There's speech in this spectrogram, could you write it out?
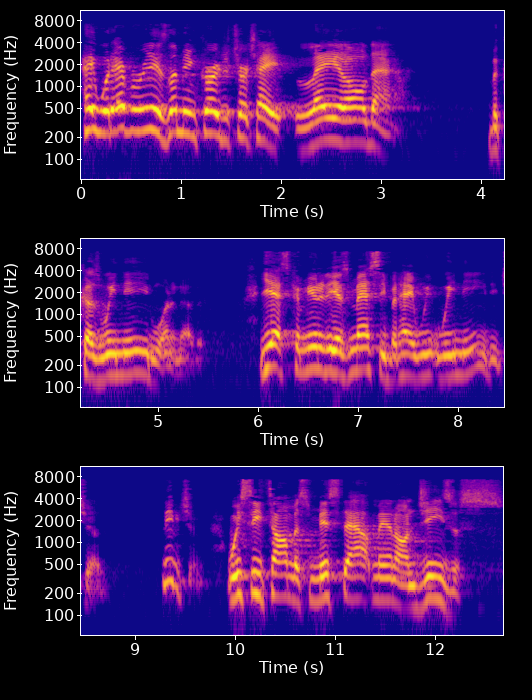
Hey, whatever it is, let me encourage the church, hey, lay it all down because we need one another. Yes, community is messy, but hey, we, we need each other. Need each other. We see Thomas missed out, man, on Jesus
